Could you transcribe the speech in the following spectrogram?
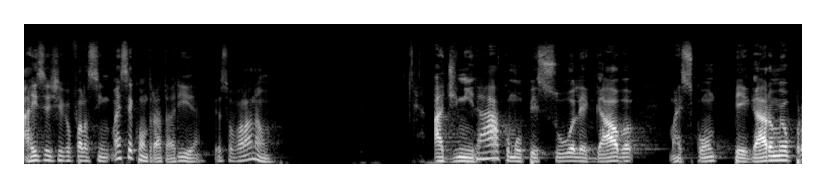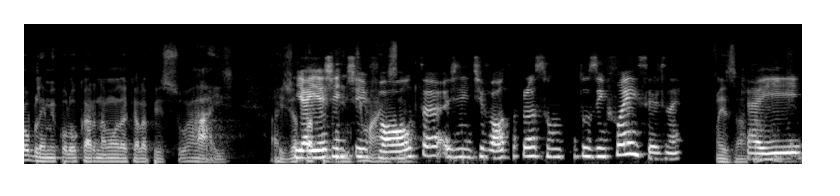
Aí você chega e fala assim, mas você contrataria? A pessoa fala, não. Admirar como pessoa legal mas com, pegaram o meu problema e colocaram na mão daquela pessoa, ai, aí já E tá aí a gente demais, né? volta, né? a gente volta para o assunto dos influencers, né? Exato. Que aí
